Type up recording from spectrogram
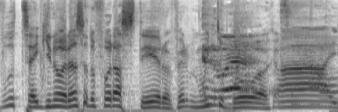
putz, a ignorância do forasteiro. per- Muito Não é? boa. Assim, Ai, não.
